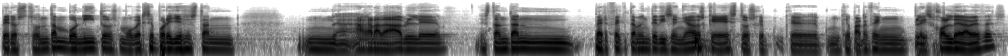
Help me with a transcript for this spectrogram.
pero son tan bonitos, moverse por ellos es tan mm, agradable, están tan perfectamente diseñados que estos, que, parecen placeholder a veces.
